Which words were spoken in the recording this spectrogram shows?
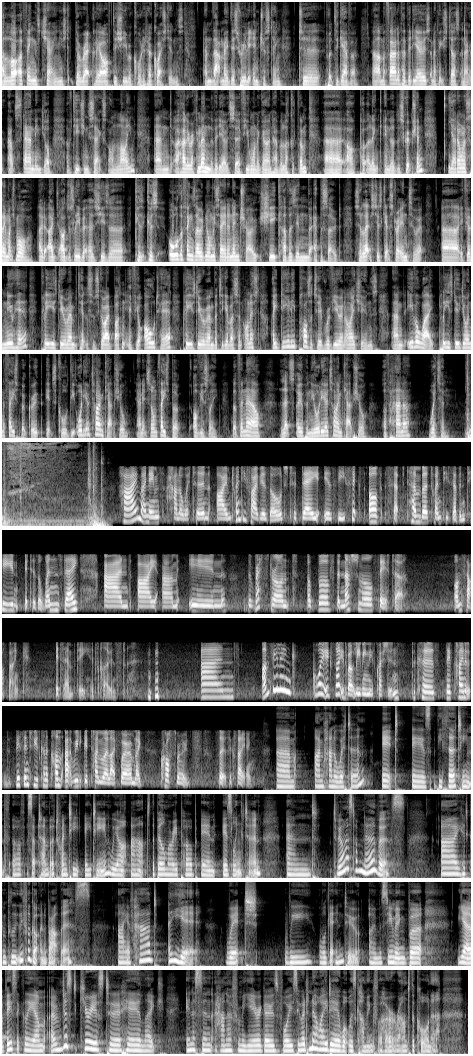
a lot of things changed directly after she recorded her questions, and that made this really interesting to put together. Uh, I'm a fan of her videos and I think she does an outstanding job of teaching sex online. And I highly recommend the videos. So if you want to go and have a look at them, uh, I'll put a link in the description. Yeah, I don't want to say much more. I, will just leave it as she's a because all the things I would normally say in an intro, she covers in the episode. So let's just get straight into it. Uh, if you're new here, please do remember to hit the subscribe button. If you're old here, please do remember to give us an honest, ideally positive review in iTunes. And either way, please do join the Facebook group. It's called the Audio Time Capsule, and it's on Facebook, obviously. But for now, let's open the audio time capsule of Hannah Witton. Hi, my name's Hannah Witton. I'm 25 years old. Today is the 6th of September 2017. It is a Wednesday, and I am in the restaurant above the National Theatre on South Bank. It's empty, it's closed. and I'm feeling quite excited about leaving these questions because they've kind of, this interview's kind of come at a really good time in my life where I'm like crossroads it's exciting. Um, I'm Hannah Witton. It is the 13th of September 2018. We are at the Bill Murray pub in Islington, and to be honest, I'm nervous. I had completely forgotten about this. I have had a year, which we will get into, I'm assuming, but yeah, basically, I'm I'm just curious to hear like innocent Hannah from a year ago's voice who had no idea what was coming for her around the corner.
